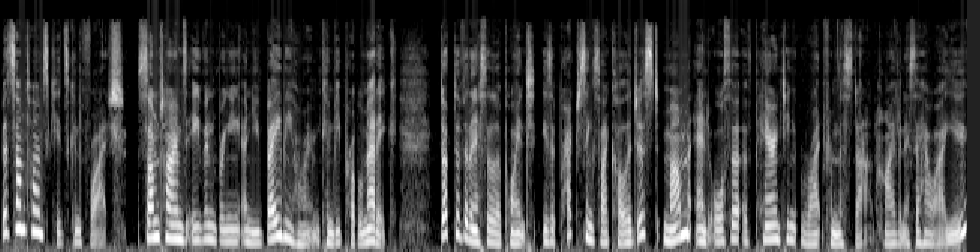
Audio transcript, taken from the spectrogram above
But sometimes kids can fight. Sometimes even bringing a new baby home can be problematic. Dr. Vanessa Lapointe is a practicing psychologist, mum, and author of Parenting Right from the Start. Hi, Vanessa, how are you?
